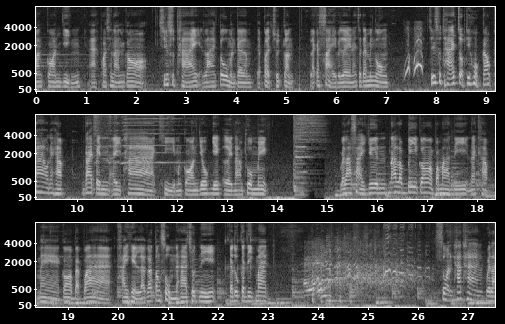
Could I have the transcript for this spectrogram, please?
มังกรหญิงอะเพราะฉะนั้นก็ชิ้นสุดท้ายล้างตู้เหมือนเดิม เดี๋ยวเปิดชุดก่อน แล้วก็ใส่ไปเลยนะ จะได้ไม่งง ชิ้นสุดท้ายจบที่ 699 นะครับ ได้เป็นไอ้ท่าขี่มังกรโยกเยกเอ่ยน้ำท่วมเมฆเวลาใส่ยืนหน้าล็อบบี้ก็ประมาณนี้นะครับ แม่ก็แบบว่าใครเห็นแล้วก็ต้องสุ่มนะฮะชุดนี้กระดุกกระดิกมาก ส่วนท่าทางเวลา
